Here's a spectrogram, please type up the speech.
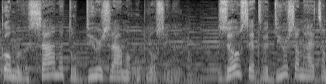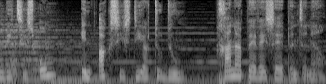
komen we samen tot duurzame oplossingen. Zo zetten we duurzaamheidsambities om in acties die ertoe doen. Ga naar pwc.nl.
